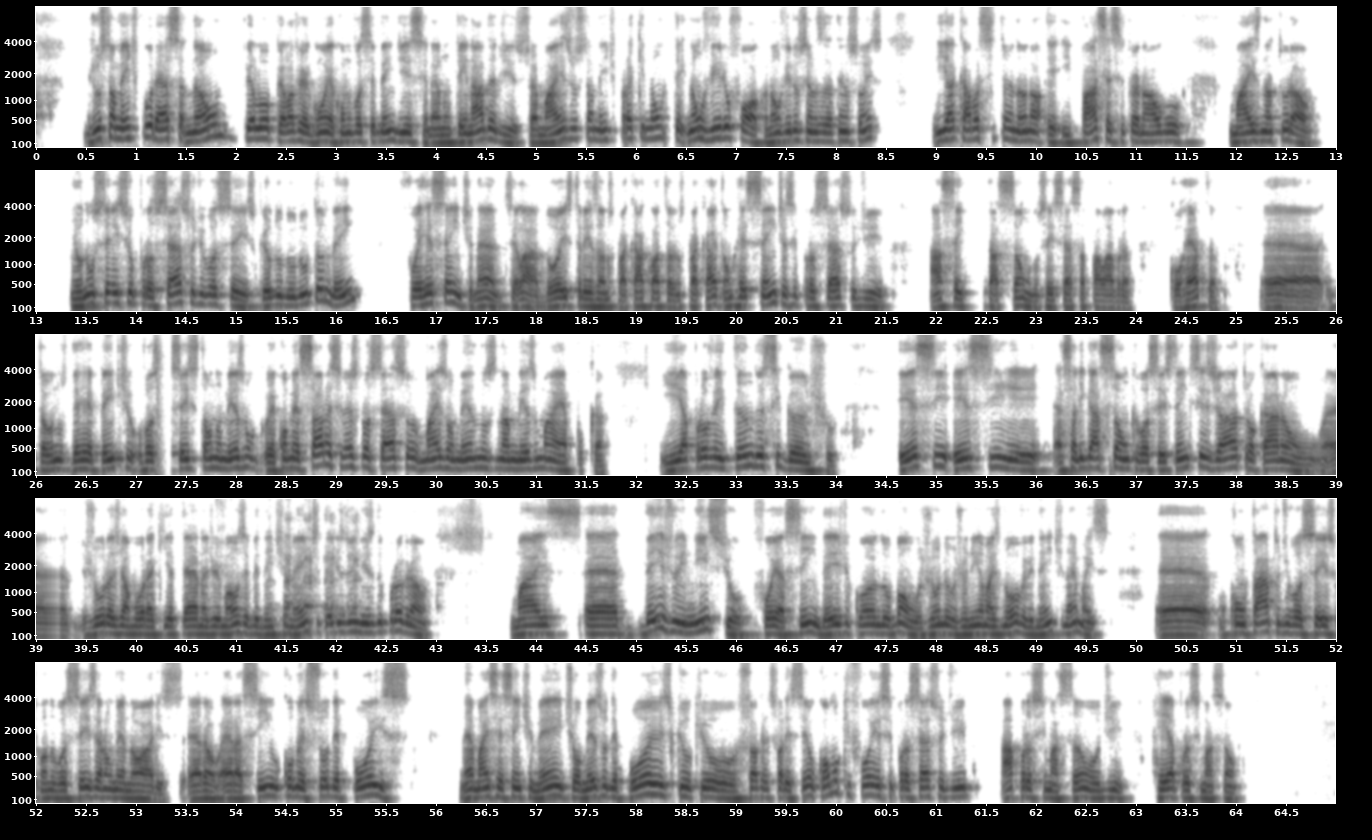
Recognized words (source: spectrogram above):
justamente por essa, não pelo, pela vergonha, como você bem disse, né? Não tem nada disso. É mais justamente para que não, te, não vire o foco, não vire o centro das atenções e acaba se tornando e, e passe a se tornar algo mais natural. Eu não sei se o processo de vocês, porque o Dudu também foi recente, né? Sei lá, dois, três anos para cá, quatro anos para cá, então recente esse processo de aceitação, não sei se é essa palavra correta, é, então, de repente, vocês estão no mesmo, é, começaram esse mesmo processo mais ou menos na mesma época. E aproveitando esse gancho, esse, esse, essa ligação que vocês têm, que vocês já trocaram é, juras de amor aqui eterna de irmãos, evidentemente, desde o início do programa. Mas é, desde o início foi assim, desde quando, bom, o Júnior, o Juninho é mais novo, evidente, né? Mas é, o contato de vocês quando vocês eram menores era, era assim, ou começou depois, né, mais recentemente, ou mesmo depois que o, que o Sócrates faleceu? Como que foi esse processo de aproximação ou de reaproximação?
